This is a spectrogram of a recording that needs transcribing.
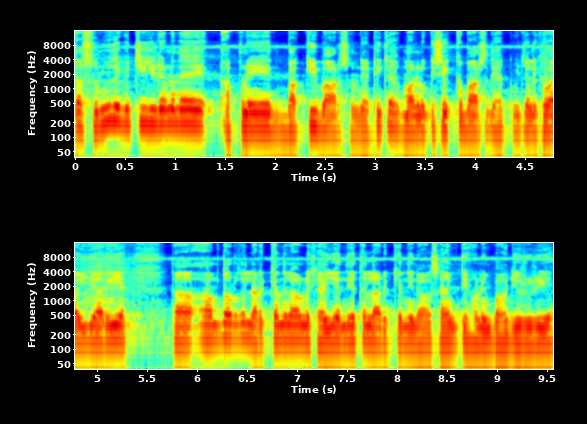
ਤਾਂ ਸ਼ੁਰੂ ਦੇ ਵਿੱਚ ਹੀ ਜਿਹੜੇ ਉਹਨਾਂ ਦੇ ਆਪਣੇ ਬਾਕੀ ਵਾਰਸ ਹੁੰਦੇ ਆ, ਠੀਕ ਹੈ? ਮੰਨ ਲਓ ਕਿਸੇ ਇੱਕ ਵਾਰਸ ਦੇ ਹੱਕ ਵਿੱਚ ਲਿਖਵਾਈ ਜਾ ਰਹੀ ਹੈ, ਤਾਂ ਆਮ ਤੌਰ ਤੇ ਲੜਕਿਆਂ ਦੇ ਨਾਮ ਲਿਖਾਈ ਜਾਂਦੀ ਹੈ ਤਾਂ ਲੜਕਿਆਂ ਦੀ ਨਾਲ ਸਹਿਮਤੀ ਹੋਣੀ ਬਹੁਤ ਜ਼ਰੂਰੀ ਹੈ।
